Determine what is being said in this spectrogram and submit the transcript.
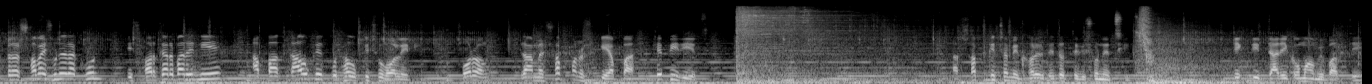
আপনারা সবাই শুনে রাখুন, এই সরকার বাড়ি নিয়ে আব্বা কাউকে কোথাও কিছু বলেনি, বরং গ্রামের সব মানুষকে আব্বা খেপিয়ে দিয়েছে। আর সবকিছু আমি ঘরের ভেতর থেকে শুনেছি। একটি দাড়ি কমা আমি বাদ দিই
